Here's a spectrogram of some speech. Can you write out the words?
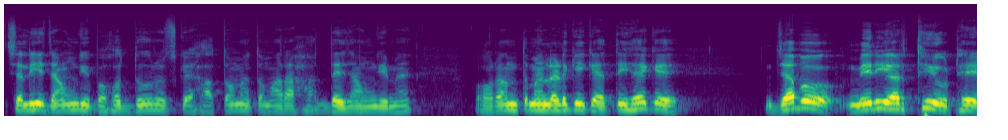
चली जाऊँगी बहुत दूर, उसके हाथों में तुम्हारा हाथ दे जाऊँगी मैं। और अंत में लड़की कहती है कि, जब मेरी अर्थी उठे,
